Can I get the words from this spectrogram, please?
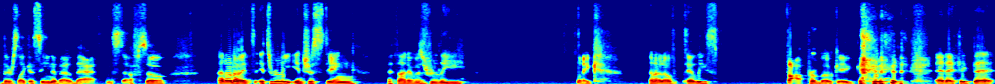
there's like a scene about that and stuff. So i don't know. It's it's really interesting. I thought it was really like i don't know at least thought provoking and i think that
